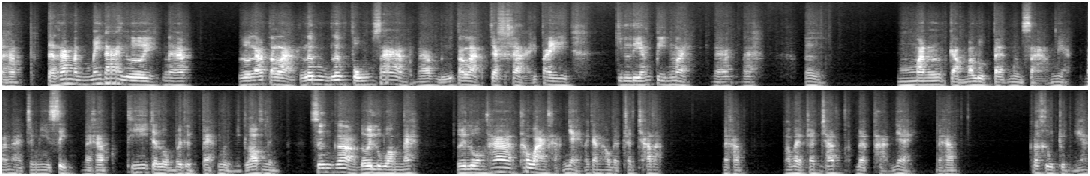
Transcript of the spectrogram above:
นะครับ แต่ถ้ามันไม่ได้เลยนะครับรู้แล้วตลาดเริ่มเริ่มฟุ้งซ่านนะครับ หรือตลาดจะขายไปกินเลี้ยงปีใหม่นะนะเออ มันกลับมาหลุดแปดหมื่นสามเนี่ย มันอาจจะมีสิทธิ์นะครับ ที่จะลงไปถึงแปดหมื่นอีกรอบหนึ่ง ซึ่งก็โดยรวมนะ โดยรวมถ้าถ้าวางฐานใหญ่แล้วกันเอาแบบชัดๆอะนะครับ เอาแบบชัดๆ แบบฐานใหญ่นะครับ ก็คือจุดเนี้ย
